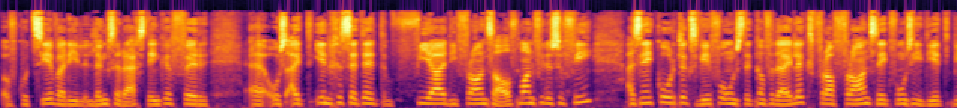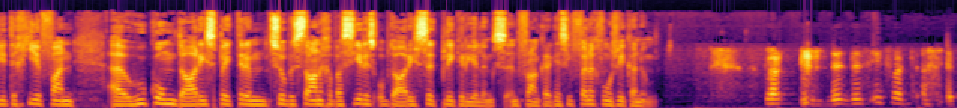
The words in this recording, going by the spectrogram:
of Kotse wat die links en regs denke vir uh, ons uiteengesit het via die Frans Halfman filosofie. As net kortliks weer vir ons dit kan verduidelik, vra Frans net vir ons 'n idee weet te gee van uh, hoekom daardie spektrum so bestaan gebaseer is op daardie sitplekreëlings in Frankryk. As jy vinnig vir ons weer kan noem. Maar dit dis iets wat ek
